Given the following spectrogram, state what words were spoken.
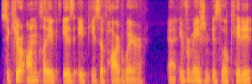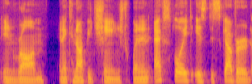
Secure Enclave is a piece of hardware, uh, information is located in ROM and it cannot be changed. When an exploit is discovered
